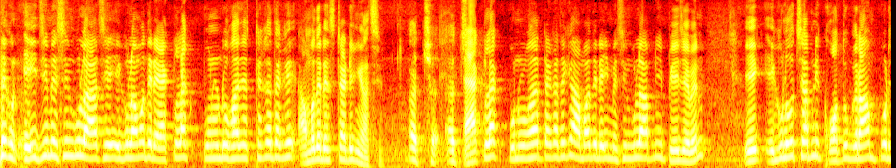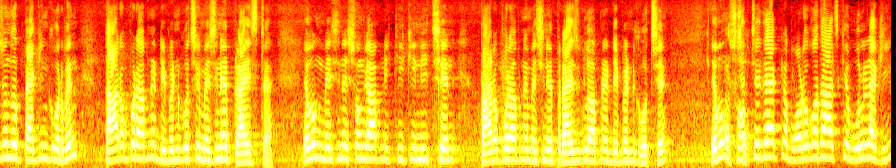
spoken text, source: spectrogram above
দেখুন এই যে মেশিনগুলো আছে এগুলো আমাদের এক লাখ পনেরো হাজার টাকা থেকে আমাদের স্টার্টিং আছে। আচ্ছা আচ্ছা। এক লাখ পনেরো হাজার টাকা থেকে আমাদের এই মেশিনগুলো আপনি পেয়ে যাবেন। এগুলো হচ্ছে আপনি কত গ্রাম পর্যন্ত প্যাকিং করবেন তার উপরে আপনি ডিপেন্ড করছে মেশিনের প্রাইসটা এবং মেশিনের সঙ্গে আপনি কী কী নিচ্ছেন তার উপরে আপনার মেশিনের প্রাইসগুলো আপনার ডিপেন্ড করছে। এবং আচ্ছা। সবচেয়ে একটা বড় কথা আজকে বলে রাখি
